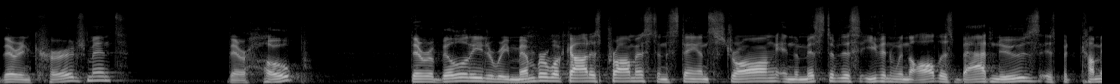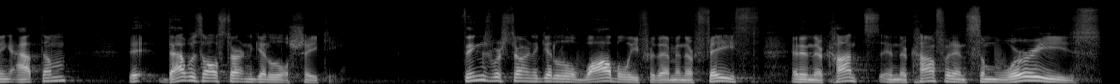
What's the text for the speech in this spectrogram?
their encouragement, their hope, their ability to remember what God has promised and stand strong in the midst of this, even when all this bad news is coming at them, it, that was all starting to get a little shaky. Things were starting to get a little wobbly for them in their faith and in their, con- in their confidence. Some worries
